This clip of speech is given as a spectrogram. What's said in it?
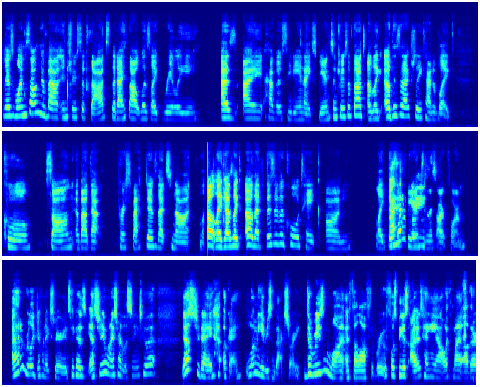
there's one song about intrusive thoughts that I thought was like really as I have OCD and I experience intrusive thoughts, I was like, oh, this is actually kind of like cool song about that perspective that's not like, oh, like I was like, oh, that this is a cool take on like this experience really, in this art form. I had a really different experience because yesterday when I started listening to it, yesterday, okay, let me give you some backstory. The reason why I fell off the roof was because I was hanging out with my other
